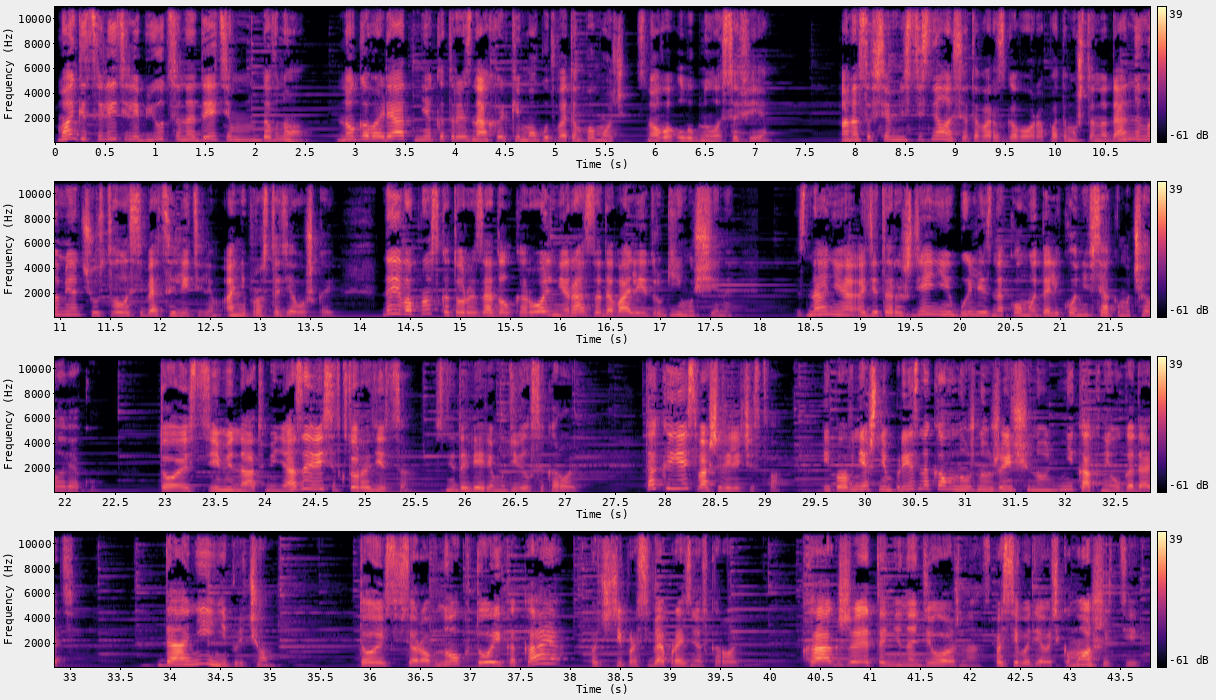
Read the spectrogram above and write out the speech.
Маги-целители бьются над этим давно, но говорят, некоторые знахарки могут в этом помочь. Снова улыбнулась София. Она совсем не стеснялась этого разговора, потому что на данный момент чувствовала себя целителем, а не просто девушкой. Да и вопрос, который задал король, не раз задавали и другие мужчины – Знания о деторождении были знакомы далеко не всякому человеку. «То есть именно от меня зависит, кто родится?» – с недоверием удивился король. «Так и есть, Ваше Величество. И по внешним признакам нужную женщину никак не угадать. Да они и ни при чем». «То есть все равно, кто и какая?» – почти про себя произнес король. «Как же это ненадежно! Спасибо, девочка, можешь идти.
